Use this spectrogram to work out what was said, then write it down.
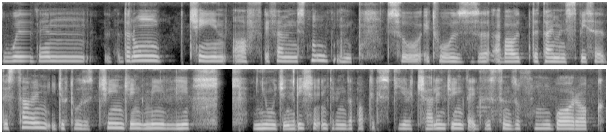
within the long chain of a feminist movement. So it was about the time and space at this time. Egypt was changing mainly. New generation entering the public sphere, challenging the existence of Mubarak,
